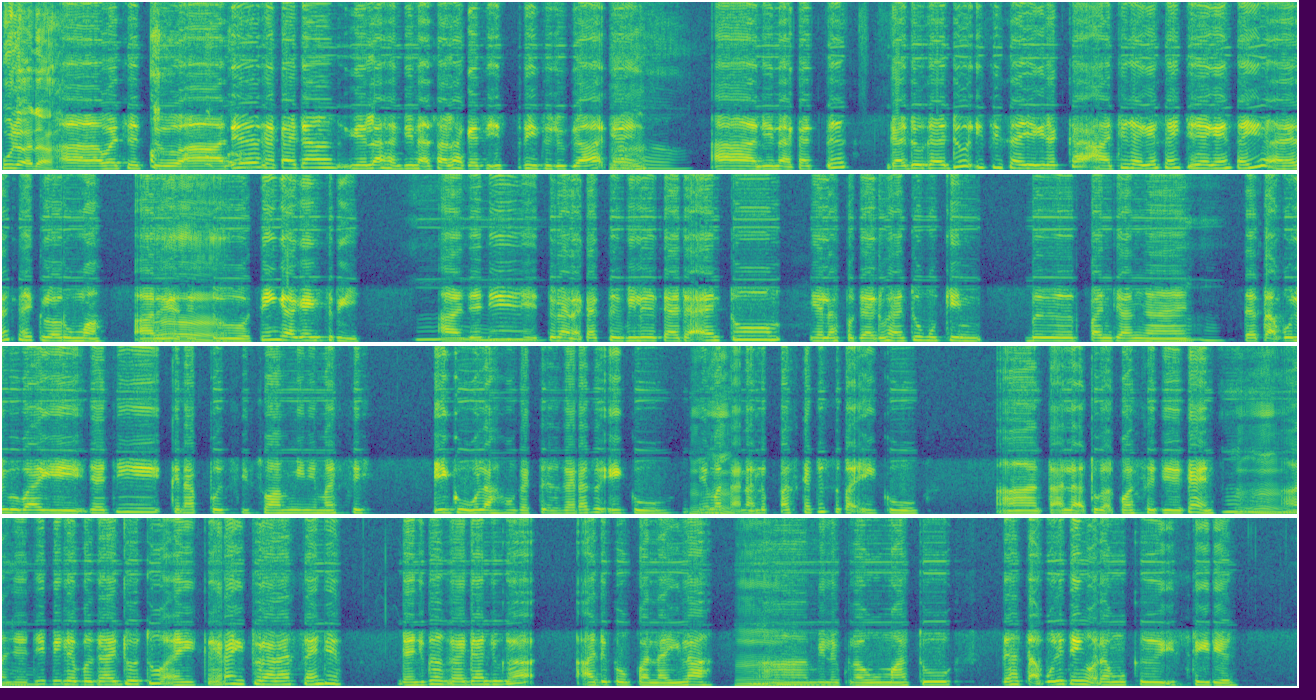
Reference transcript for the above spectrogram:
Pula dah. Uh, macam tu. Uh, dia kadang-kadang, yelah dia nak salahkan si isteri tu juga kan. Ha. Uh, dia nak kata, gaduh-gaduh isteri saya cakap, ah, ceraikan saya, ceraikan saya. Uh, saya keluar rumah. Uh, dia kata Ah. tu. Tinggalkan isteri. Hmm. Ah, jadi itulah nak kata bila keadaan tu ialah pergaduhan tu mungkin berpanjangan Mm-mm. dah tak boleh berbaik. Jadi kenapa si suami ni masih ego lah orang kata. Kadang tu ego. Memang Mm-mm. tak nak lepaskan tu sebab ego. Ah, tak nak tu kat kuasa dia kan. Mm-mm. Ah, jadi bila bergaduh tu eh, kadang itulah alasan dia. Dan juga kadang juga ada perempuan lain lah. Hmm. Ah, bila keluar rumah tu dah tak boleh tengok dah muka isteri dia.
